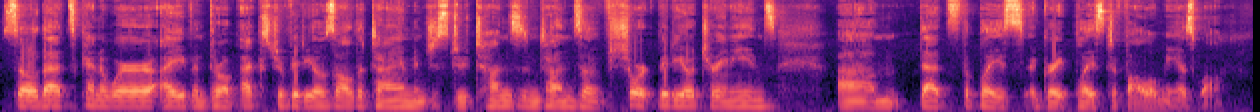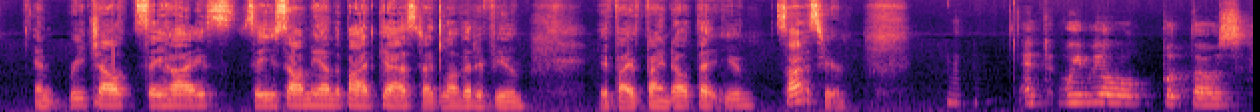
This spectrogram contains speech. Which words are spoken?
So that's kind of where I even throw up extra videos all the time and just do tons and tons of short video trainings. um, that's the place, a great place to follow me as well. And reach out, say hi, say you saw me on the podcast. I'd love it if you, if I find out that you saw us here. And we will put those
